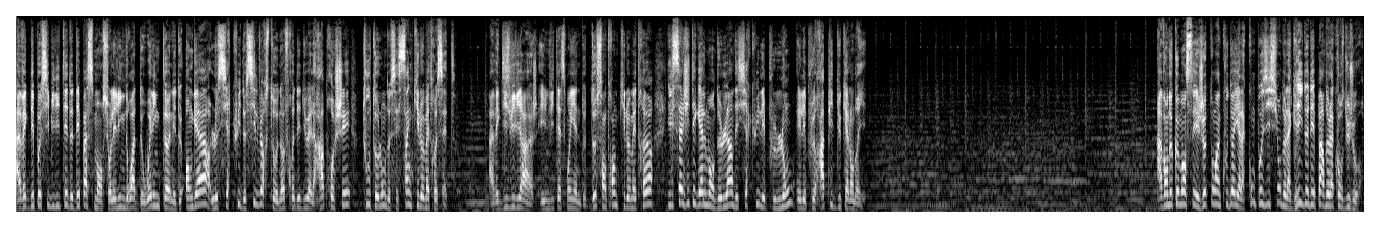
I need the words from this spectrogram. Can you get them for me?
Avec des possibilités de dépassement sur les lignes droites de Wellington et de Hangar, le circuit de Silverstone offre des duels rapprochés tout au long de ses 5 km 7. Avec 18 virages et une vitesse moyenne de 230 km/h, il s'agit également de l'un des circuits les plus longs et les plus rapides du calendrier. Avant de commencer, jetons un coup d'œil à la composition de la grille de départ de la course du jour.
